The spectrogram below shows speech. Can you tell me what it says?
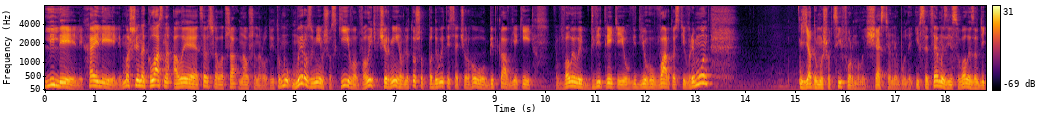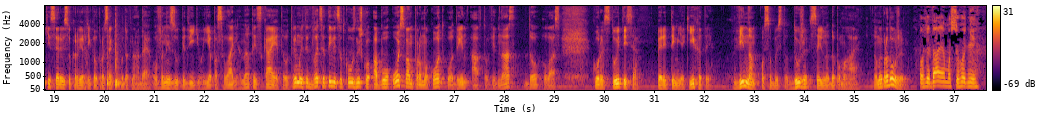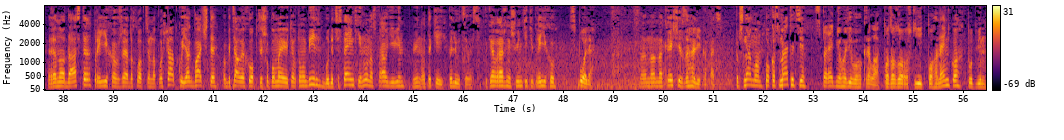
лілеєлі, хайлеєлі. Машина класна, але це ще лапша на уші народу. І тому ми розуміємо, що з Києва валить в Чернігів для того, щоб подивитися чергового бітка, в який ввалили дві треті від його вартості в ремонт. Я думаю, що в цій формулі щастя не буде. І все це ми з'ясували завдяки сервісу CarVertical. Про всяк випадок нагадаю, внизу під відео є посилання, натискаєте, отримуєте 20% знижку або ось вам промокод 1 авто від нас до вас. Користуйтеся перед тим, як їхати. Він нам особисто дуже сильно допомагає. Ну ми продовжуємо. Оглядаємо сьогодні Renault Duster. Приїхав вже до хлопців на площадку. Як бачите, обіцяли хлопці, що помиють автомобіль, буде чистенький. Ну насправді він, він отакий, пилюцівець. Таке враження, що він тільки приїхав з поля. На, на, на криші взагалі капець. Почнемо по косметиці з переднього лівого крила. По зазору стоїть поганенько. Тут він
